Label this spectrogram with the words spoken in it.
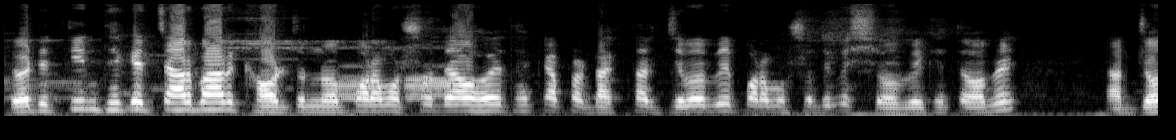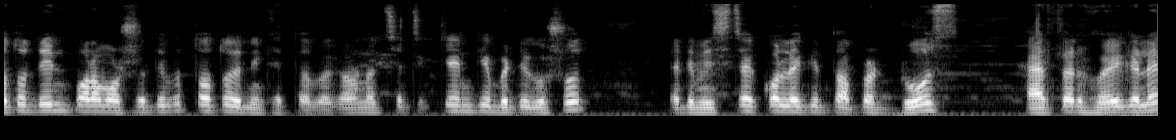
তো এটি তিন থেকে চারবার খাওয়ার জন্য পরামর্শ দেওয়া হয়ে থাকে। আপনার ডাক্তার যেভাবে পরামর্শ দেবে সেভাবে খেতে হবে। আর যতদিন পরামর্শ দেবে, ততদিনই খেতে হবে। কারণ হচ্ছে এটি অ্যান্টিবায়োটিক ওষুধ? এটি মিস্টেক করলে কিন্তু আপনার ডোজ হেরফের হয়ে গেলে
